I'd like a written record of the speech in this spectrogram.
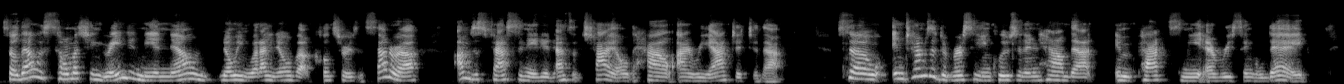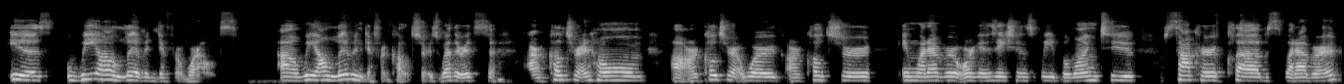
So that was so much ingrained in me. And now knowing what I know about cultures, etc., I'm just fascinated as a child how I reacted to that. So, in terms of diversity inclusion and how that impacts me every single day, is we all live in different worlds uh, we all live in different cultures, whether it's uh, our culture at home, uh, our culture at work, our culture in whatever organizations we belong to, soccer clubs, whatever.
